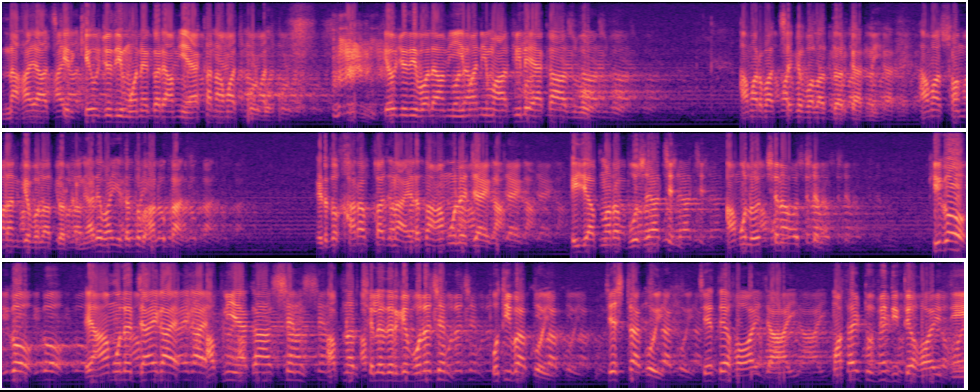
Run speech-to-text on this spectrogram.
না হয় আজকের কেউ যদি মনে করে, আমি একা নামাজ পড়ব। কেউ যদি বলে, আমি ইমানি মাহফিলে একা আসব। আমার বাচ্চাকে বলার দরকার নেই, আমার সন্তানকে বলার দরকার নেই। আরে ভাই, এটা তো ভালো কাজ। এটা তো খারাপ কাজ না, এটা তো আমলের জায়গা। এই যে আপনারা বসে আছেন, আমল হচ্ছে না হচ্ছে না? কি গো? এই আমলের জায়গায় আপনি একা আসছেন, আপনার ছেলেদেরকে বলেছেন, প্রতিভা কই? চেষ্টা কই? যেতে হয়, যাই। মাথায় টুপি দিতে হয় দি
